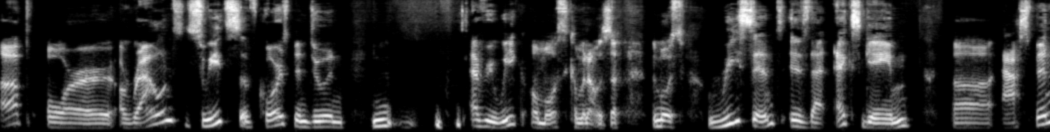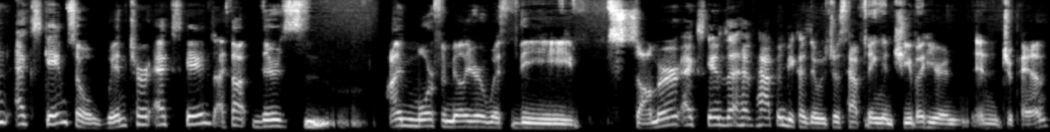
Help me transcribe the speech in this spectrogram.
up or around. Sweets, of course, been doing every week almost coming out with stuff. The most recent is that X game, uh, Aspen X Games, so Winter X Games. I thought there's. I'm more familiar with the summer X Games that have happened because it was just happening in Chiba here in, in Japan,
